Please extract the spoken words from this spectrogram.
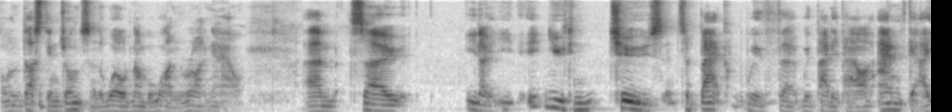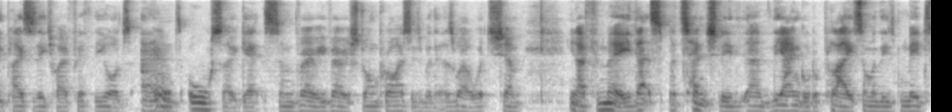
on Dustin Johnson, the world number one right now. Um, so you know you, you can choose to back with uh, with Paddy Power and get eight places each way, fifty odds, and also get some very very strong prices with it as well. Which um, you know for me that's potentially uh, the angle to play some of these mid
